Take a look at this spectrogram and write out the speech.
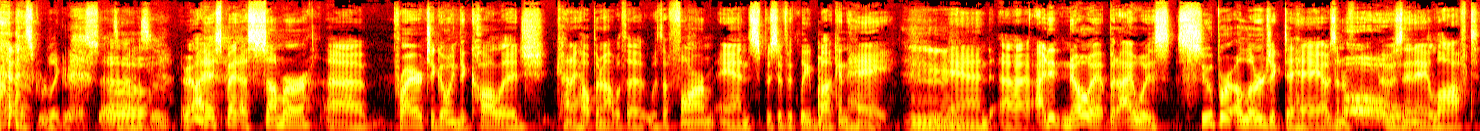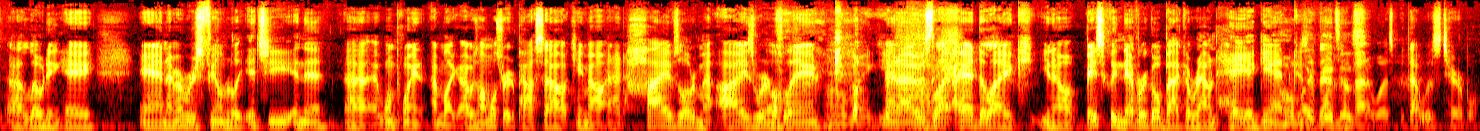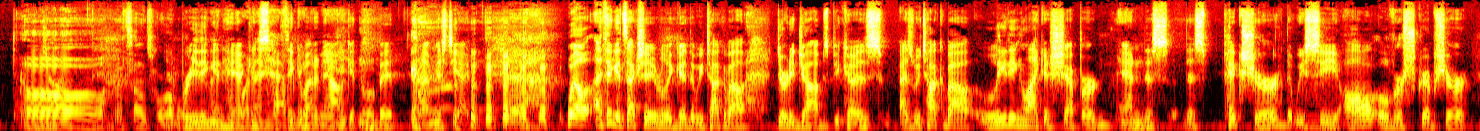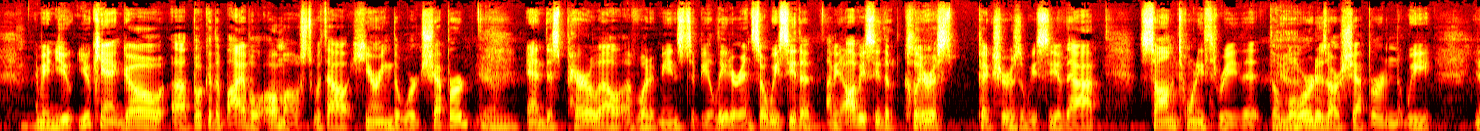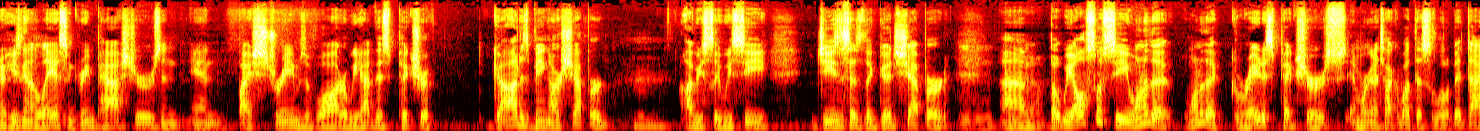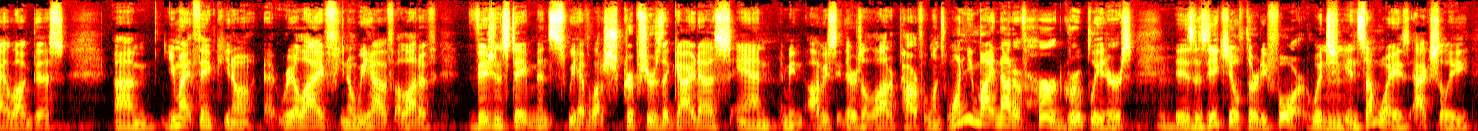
That's really gross. Uh, I, mean, I spent a summer uh, prior to going to college, kind of helping out with a with a farm and specifically bucking hay. And uh, I didn't know it, but I was super allergic to hay. I was in a I was in a loft uh, loading hay. And I remember just feeling really itchy. And then uh, at one point, I'm like, I was almost ready to pass out. Came out and I had hives all over. My eyes were inflamed. Oh my god. And I was like, I had to like, you know, basically never go back around hay again Oh because my of that's how goodness. bad it was. But that was terrible. Terrible job. Oh, that sounds horrible. Breathing in hay, I can is even think about it now. I'm getting a little bit uh, misty eyed. Yeah. well, I think it's actually really good that we talk about dirty jobs because as we talk about leading like a shepherd and this this picture that we see all over Scripture, I mean, you you can't go a book of the Bible almost without hearing the word shepherd and this parallel of what it means to be a leader. And so we see the, I mean, obviously the clearest pictures that we see of that, Psalm 23, that the Lord is our shepherd and that we, you know, He's going to lay us in green pastures and and by streams of water. We have this picture of God as being our shepherd. Obviously, we see Jesus as the good shepherd, um, but we also see one of the one of the greatest pictures, and we're going to talk about this a little bit. Dialogue this. Um, you might think, you know, at real life, you know, we have a lot of vision statements, we have a lot of scriptures that guide us, and I mean, obviously, there's a lot of powerful ones. One you might not have heard, group leaders, is Ezekiel 34, which in some ways actually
